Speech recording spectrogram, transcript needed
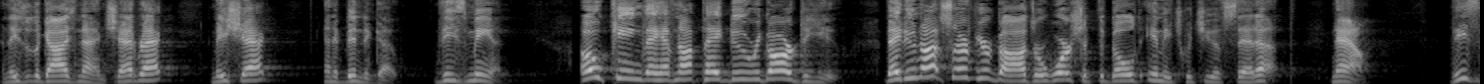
And these are the guys' names Shadrach, Meshach, and Abednego. These men. O king, they have not paid due regard to you. They do not serve your gods or worship the gold image which you have set up. Now, these,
